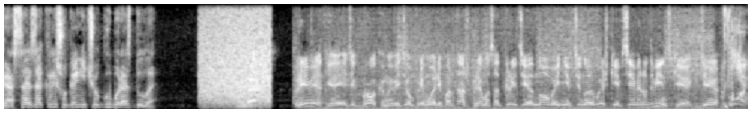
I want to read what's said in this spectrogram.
Косарь за крышу гони, чё губы раздула? Да. Привет, я Эдик Брок, и мы ведем прямой репортаж прямо с открытия новой нефтяной вышки в Северодвинске, где... Ой!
